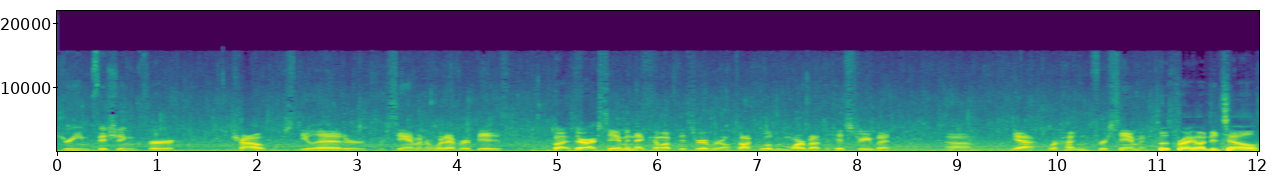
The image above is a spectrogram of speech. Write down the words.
stream fishing for trout, steelhead, or, or salmon, or whatever it is. But there are salmon that come up this river. I'll talk a little bit more about the history, but um, yeah, we're hunting for salmon. So it's probably hard to tell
